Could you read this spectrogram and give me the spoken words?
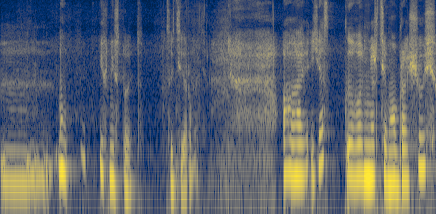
ну, их не стоит цитировать. А, я между тем обращусь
